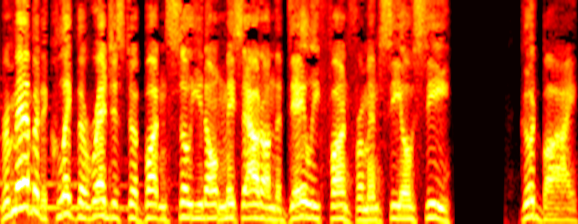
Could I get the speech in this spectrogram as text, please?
remember to click the register button so you don't miss out on the daily fun from MCOC. Goodbye.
